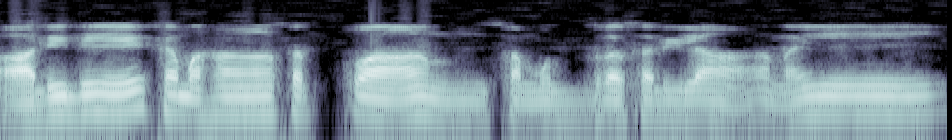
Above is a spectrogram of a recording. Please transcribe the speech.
आदिदेशमहासत्त्वान् समुद्रसलिलानये।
